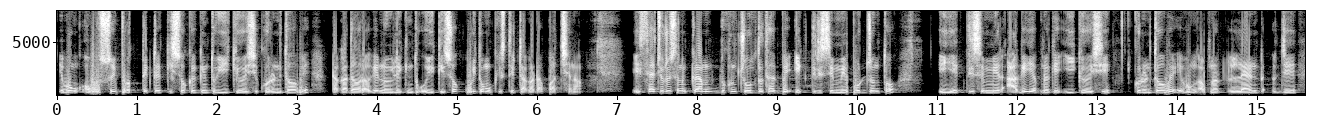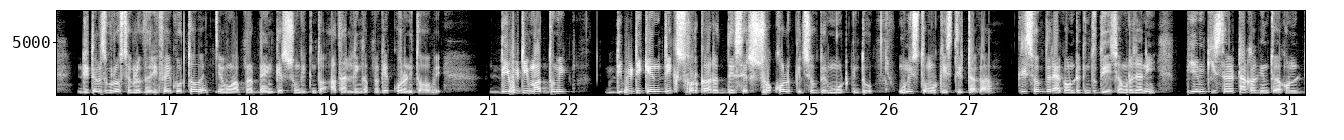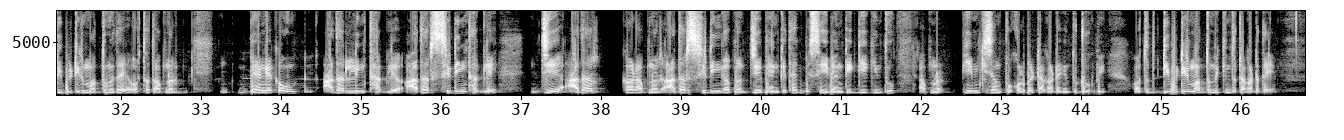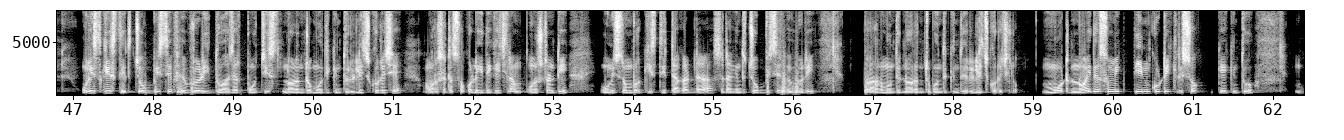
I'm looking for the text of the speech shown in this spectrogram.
এবং অবশ্যই প্রত্যেকটা কৃষককে কিন্তু ই কিওআইসি করে নিতে হবে, টাকা দেওয়ার আগে, নইলে কিন্তু ওই কৃষক কুড়িতম কিস্তির টাকাটা পাচ্ছে না। এই স্যাচুরেশন ক্যাম্প যখন চলতে থাকবে একত্রিশে মে পর্যন্ত এই একত্রিশে মের আগেই আপনাকে ই কিউআইসি করে নিতে হবে এবং আপনার ল্যান্ড যে ডিটেলসগুলো সেগুলো ভেরিফাই করতে হবে এবং আপনার ব্যাংকের সঙ্গে কিন্তু আধার লিঙ্ক আপনাকে করে নিতে হবে। ডিবিটি মাধ্যমিক ডিবিটি কেন্দ্রিক সরকার দেশের সকল কৃষকদের মোট কিন্তু উনিশতম কিস্তির টাকা কৃষকদের অ্যাকাউন্টে কিন্তু দিয়েছে। আমরা জানি পিএম কিষানের টাকা কিন্তু এখন ডিবিটির মাধ্যমে দেয়, অর্থাৎ আপনার ব্যাঙ্ক অ্যাকাউন্ট আধার লিঙ্ক থাকলে আধার সিডিং থাকলে যে আধার কার্ড আপনার আধার সিডিং আপনার যে ব্যাংকে থাকবে, সেই ব্যাংকে গিয়ে কিন্তু আপনার পিএম কিষাণ প্রকল্পের টাকাটা কিন্তু ঢুকবে। অর্থাৎ ডিবিটির মাধ্যমে কিন্তু টাকাটা দেয়। উনিশ কিস্তির চব্বিশে ফেব্রুয়ারি দু হাজার পঁচিশ নরেন্দ্র মোদী কিন্তু রিলিজ করেছে। আমরা সেটা সকলেই দেখেছিলাম। অনুষ্ঠানটি উনিশ নম্বর কিস্তির টাকাটা সেটা কিন্তু চব্বিশে ফেব্রুয়ারি প্রধানমন্ত্রী নরেন্দ্র মোদী কিন্তু রিলিজ করেছিল। মোট নয় দশমিক তিন কোটি কৃষককে কিন্তু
